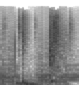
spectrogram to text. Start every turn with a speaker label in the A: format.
A: Thank you.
